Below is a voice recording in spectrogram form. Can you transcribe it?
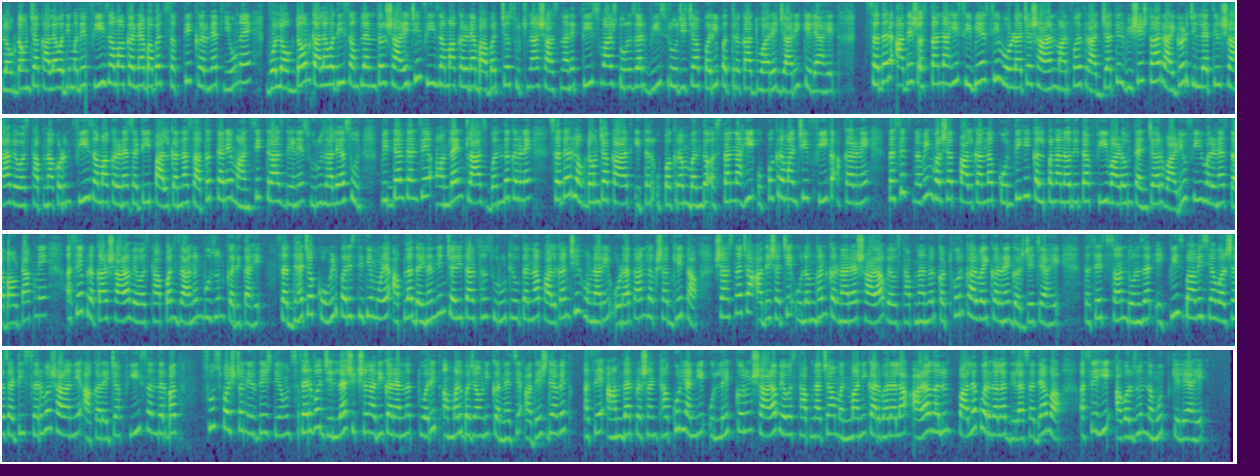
लॉकडाऊनच्या कालावधीमध्ये फी जमा करण्याबाबत सक्ती करण्यात येऊ नये व लॉकडाऊन कालावधी संपल्यानंतर शाळेची फी जमा करण्याबाबतच्या सूचना शासनाने तीस मार्च दोन हजार वीस रोजीच्या परिपत्रकाद्वारे जारी केल्या आहेत. सदर आदेश असतानाही सीबीएसई बोर्डाच्या शाळांमार्फत राज्यातील विशेषतः रायगड जिल्ह्यातील शाळा व्यवस्थापनाकडून फी जमा करण्यासाठी पालकांना सातत्याने मानसिक त्रास देणे सुरू झाले असून विद्यार्थ्यांचे ऑनलाईन क्लास बंद करणे सदर लॉकडाऊनच्या काळात इतर उपक्रम बंद असतानाही उपक्रमांची फी आकारणे तसेच नवीन वर्षात पालकांना कोणतीही कल्पना न देता फी वाढवून त्यांच्यावर वाढीव फी भरण्यास दबाव टाकणे असे प्रकार शाळा व्यवस्थापन जाणून बुजून करीत आहे. सध्याच्या कोविड परिस्थितीमुळे आपला दैनंदिन चरितार्थ सुरू ठेवताना पालकांची होणारी ओढाताण लक्षात घेता शासनाच्या आदेशाचे उल्लंघन करणाऱ्या शाळा व्यवस्थापनांवर कठोर कारवाई करणे गरजेचे आहे. तसेच सन दोन हजार एकवीस बावीस या वर्षासाठी सर्व शाळांनी आकारायच्या फी संदर्भात सुस्पष्ट निर्देश देऊन सर्व जिल्हा शिक्षण अधिकाऱ्यांना त्वरित अंमलबजावणी करण्याचे आदेश द्यावेत असे आमदार प्रशांत ठाकूर यांनी उल्लेख करून शाळा व्यवस्थापनाच्या मनमानी कारभाराला आळा घालून पालक वर्गाला दिलासा द्यावा असेही आवर्जून नमूद केले आहे.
